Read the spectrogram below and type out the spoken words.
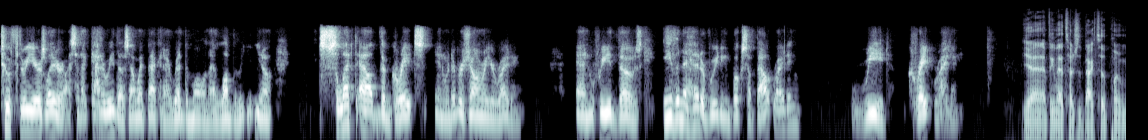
Two or three years later, I said I got to read those. And I went back and I read them all, and I loved them. You know, select out the greats in whatever genre you're writing, and read those. Even ahead of reading books about writing, read great writing. Yeah, I think that touches back to the point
